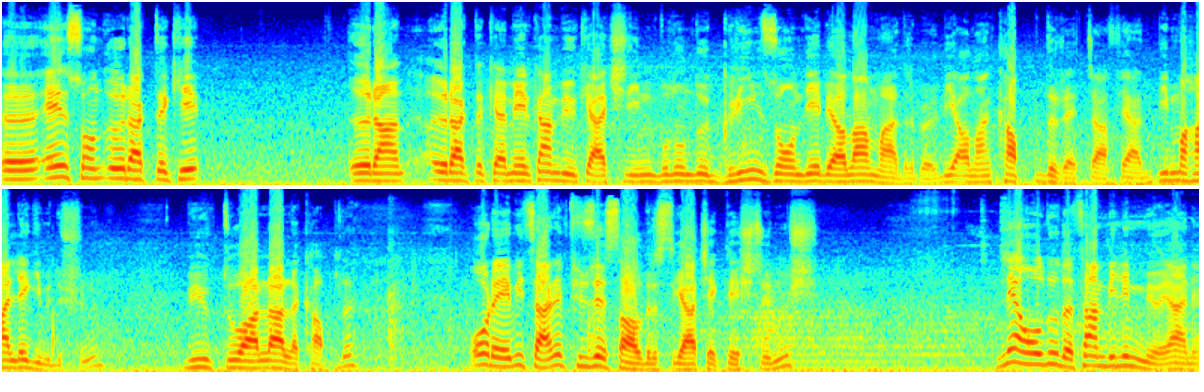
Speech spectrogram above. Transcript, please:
e, en son Irak'taki İran, Irak'taki Amerikan Büyükelçiliği'nin bulunduğu Green Zone diye bir alan vardır böyle. Bir alan kaplıdır etraf yani. Bir mahalle gibi düşünün. Büyük duvarlarla kaplı. Oraya bir tane füze saldırısı gerçekleştirilmiş. Ne olduğu da tam bilinmiyor yani.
